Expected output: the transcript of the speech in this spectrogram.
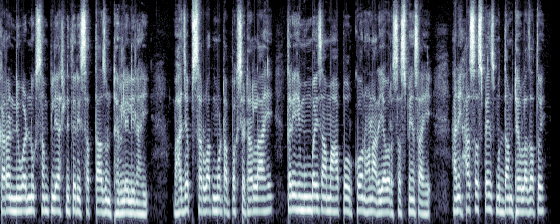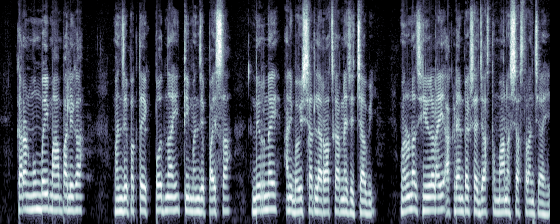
कारण निवडणूक संपली असली तरी सत्ता अजून ठरलेली नाही. भाजप सर्वात मोठा पक्ष ठरला आहे तरीही मुंबईचा महापौर कोण होणार यावर सस्पेन्स आहे. आणि हा सस्पेन्स मुद्दाम ठेवला जातोय. कारण मुंबई महापालिका म्हणजे फक्त एक पद नाही ती म्हणजे पैसा निर्णय आणि भविष्यातल्या राजकारणाची चावी. म्हणूनच ही लढाई आकड्यांपेक्षा जास्त मानसशास्त्रांची आहे.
